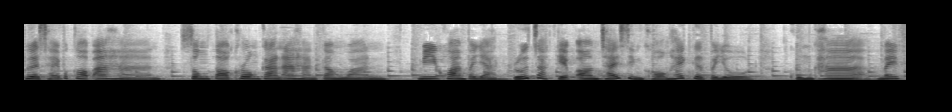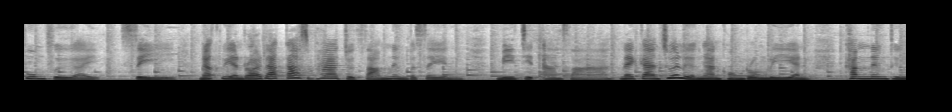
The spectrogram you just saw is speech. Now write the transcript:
เพื่อใช้ประกอบอาหาร ส่งต่อโครงการอาหารกลางวัน มีความประหยัดรู้จักเก็บออมใช้สิ่งของให้เกิดประโยชน์ คุ้มค่า ไม่ฟุ่มเฟือย 4. นักเรียนร้อยละ95.31%มีจิตอาสาในการช่วยเหลืองานของโรงเรียน คำนึงถึง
